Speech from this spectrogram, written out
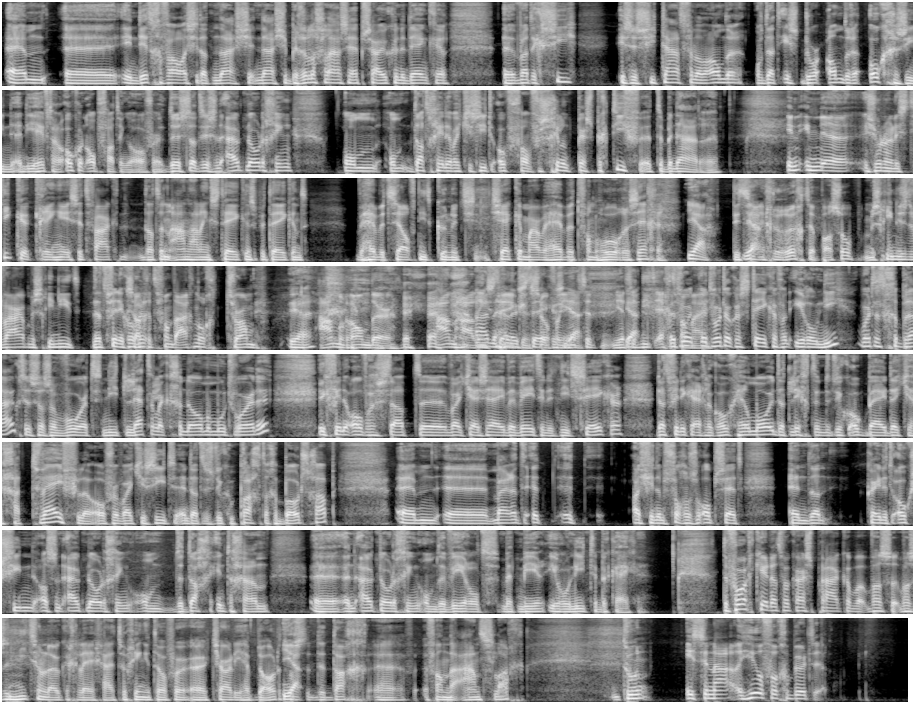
En uh, in dit geval, als je dat naast je, naast je brillenglazen hebt, zou je kunnen denken: uh, wat ik zie is een citaat van een ander, of dat is door anderen ook gezien. En die heeft daar ook een opvatting over. Dus dat is een uitnodiging om, om datgene wat je ziet ook van verschillend perspectief eh, te benaderen. In, in uh, journalistieke kringen is het vaak dat een aanhalingstekens betekent. We hebben het zelf niet kunnen checken, maar we hebben het van horen zeggen. Ja. Dit zijn geruchten, pas op. Misschien is het waar, misschien niet. Dat vind ik, ik zag het vandaag nog. Trump Ja. Aanrander, aanhalingstekens. Zo van, je ja. hebt, het, je hebt Ja, het niet echt het van wordt, mij. Het wordt ook als teken van ironie wordt het gebruikt. Dus als een woord niet letterlijk genomen moet worden. Ik vind overigens dat, eh, wat jij zei, we weten het niet zeker. Dat vind ik eigenlijk ook heel mooi. Dat ligt er natuurlijk ook bij dat je gaat twijfelen over wat je ziet. En dat is natuurlijk een prachtige boodschap. Ehm, eh, maar het, het, het, als je hem s ochtends opzet en dan kan je het ook zien als een uitnodiging om de dag in te gaan. eh, een uitnodiging om de wereld met meer ironie te bekijken. De vorige keer dat we elkaar spraken wa- was, was het niet zo'n leuke gelegenheid. Toen ging het over eh, Charlie Hebdo. Dat Ja. was de, dag eh, van de aanslag. Toen is er na heel veel gebeurd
